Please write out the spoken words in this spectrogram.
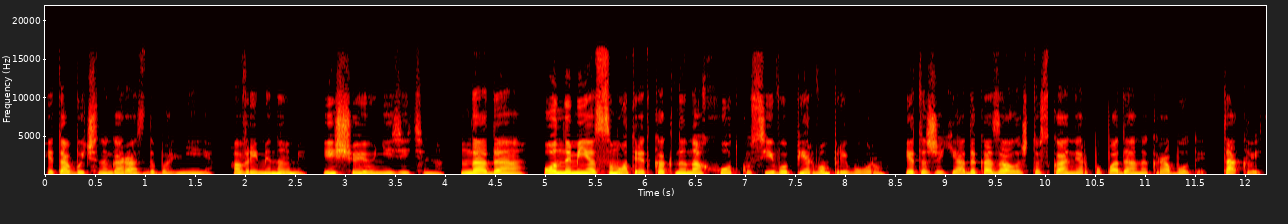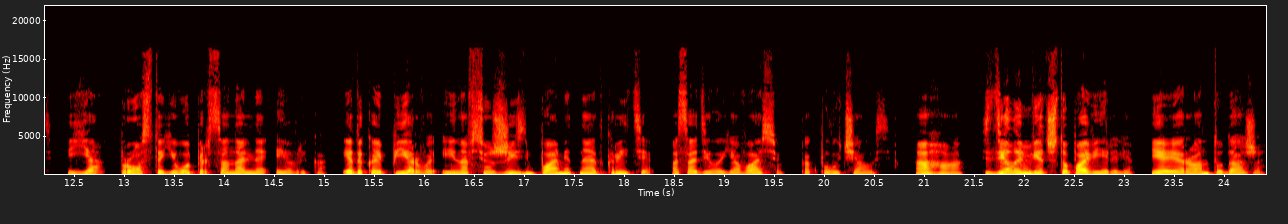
Это обычно гораздо больнее, а временами еще и унизительно. Да-да, он на меня смотрит, как на находку с его первым прибором. Это же я доказала, что сканер попаданок работает. Так ведь? Я просто его персональная Эврика. Эдакое первое и на всю жизнь памятное открытие. Осадила я Васю, как получалось. Ага, сделаем вид, что поверили. И Айран туда же.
